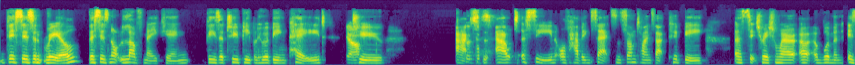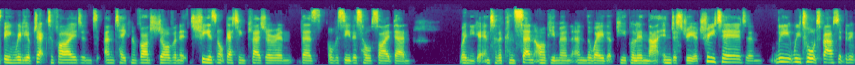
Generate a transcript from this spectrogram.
this isn't real. This is not love making these are two people who are being paid yeah. to act out a scene of having sex and sometimes that could be a situation where a, a, woman is being really objectified and and taken advantage of and it, she is not getting pleasure and there's obviously this whole side then when you get into the consent argument and the way that people in that industry are treated and we we talked about it but it,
